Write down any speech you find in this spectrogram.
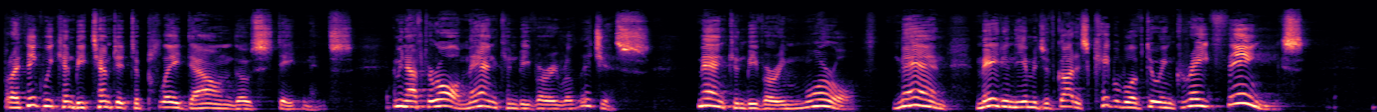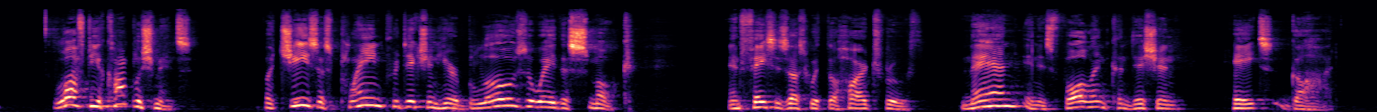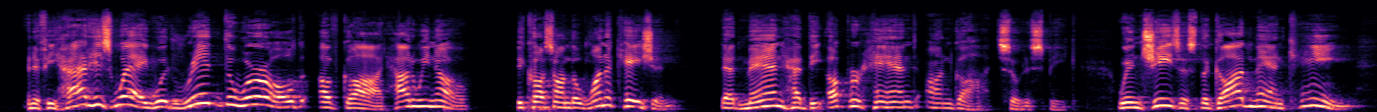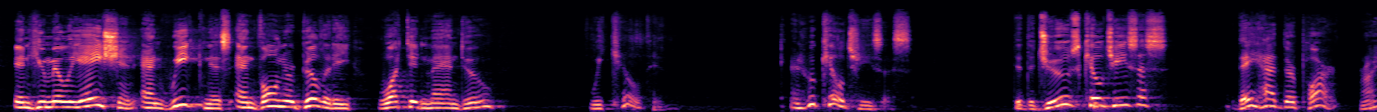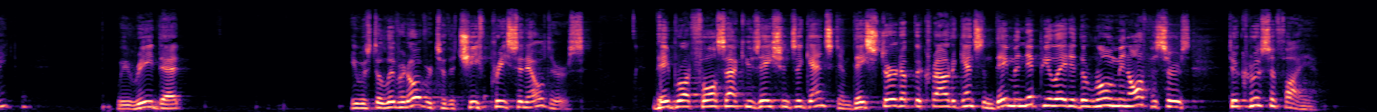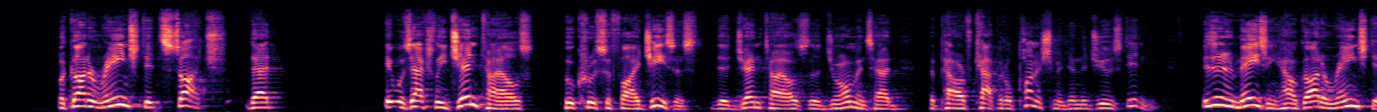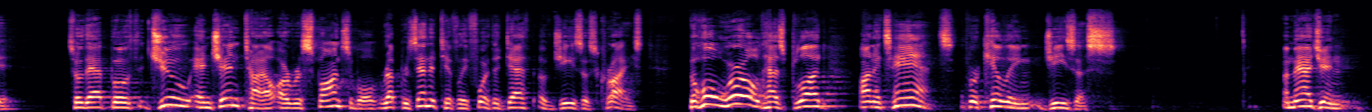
but I think we can be tempted to play down those statements. I mean, after all, man can be very religious, man can be very moral. Man, made in the image of God, is capable of doing great things lofty accomplishments. But Jesus' plain prediction here blows away the smoke and faces us with the hard truth. Man, in his fallen condition, hates God. And if he had his way, would rid the world of God. How do we know? Because on the one occasion that man had the upper hand on God, so to speak, when Jesus, the God man, came in humiliation and weakness and vulnerability, what did man do? We killed him. And who killed Jesus? Did the Jews kill Jesus? They had their part, right? We read that he was delivered over to the chief priests and elders. They brought false accusations against him. They stirred up the crowd against him. They manipulated the Roman officers to crucify him. But God arranged it such that it was actually Gentiles who crucified Jesus. The Gentiles, the Romans had the power of capital punishment, and the Jews didn't. Isn't it amazing how God arranged it so that both Jew and Gentile are responsible representatively for the death of Jesus Christ? The whole world has blood on its hands for killing Jesus. Imagine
